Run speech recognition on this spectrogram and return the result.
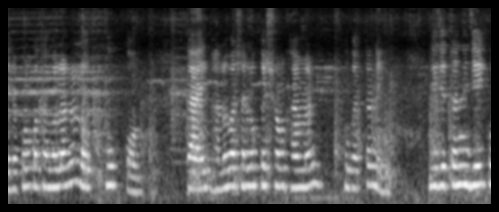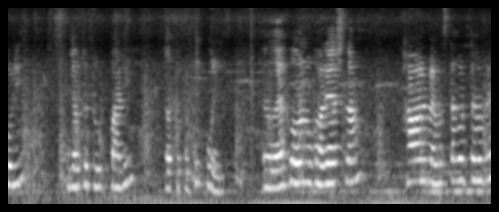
এরকম কথা বলারও লোক খুব কম। তাই ভালোবাসার লোকের সংখ্যা আমার খুব একটা নেই। নিজেরটা নিজেই করি, যতটুকু পারি ততটুকুই করি। তো এখন ঘরে আসলাম, খাওয়ার ব্যবস্থা করতে হবে।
